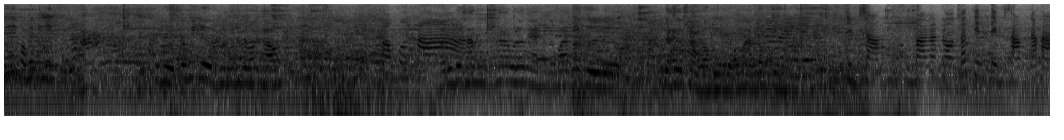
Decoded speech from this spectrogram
นี่เขาไม่มี ไม่ลืมก็ไม่ลืมพี่มดที่มดเขาขอบคุณค่ะมาดูเมื่อเช้ากินข้าวมาแล้วไงแต่ว่าก็คืออยากให้สาวลองกินบอกว่ามาต้องกินติ่มซำมาละนอนต้องกินติ่มซำนะคะ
